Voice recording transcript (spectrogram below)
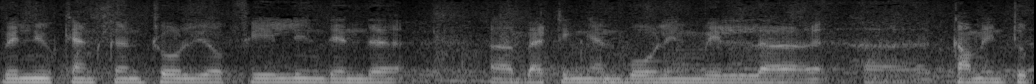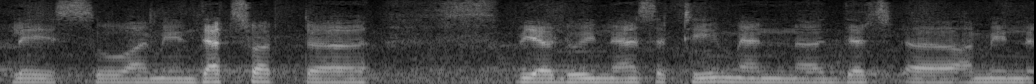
when you can control your fielding, then the uh, batting and bowling will uh, uh, come into place. So I mean, that's what we are doing as a team, and that's I mean,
